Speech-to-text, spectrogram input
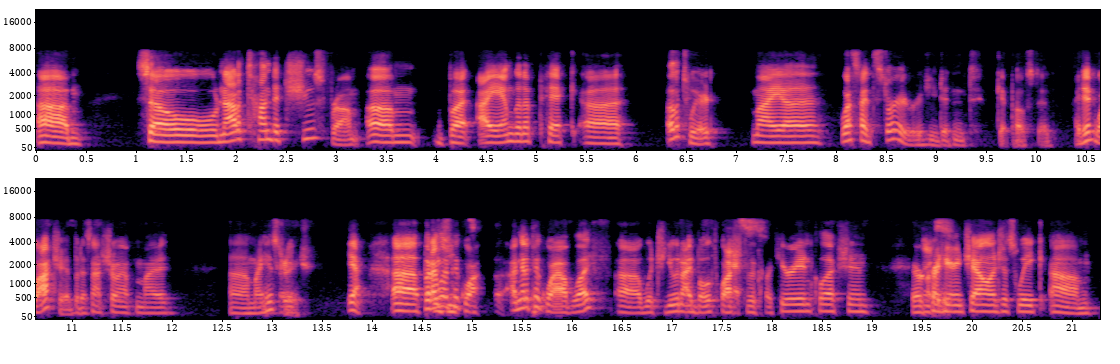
Um, so not a ton to choose from. Um, but I am gonna pick. Uh, oh, that's weird. My uh, West Side Story review didn't get posted. I did watch it, but it's not showing up in my uh, my history. Yeah, uh, but I'm gonna pick. I'm gonna pick Wildlife, uh, which you and I both watched yes. for the Criterion Collection or yes. Criterion Challenge this week. Um,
